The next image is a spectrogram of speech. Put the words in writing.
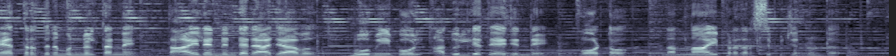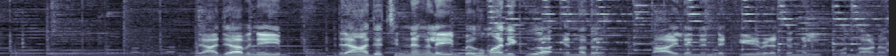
ക്ഷേത്രത്തിന് മുന്നിൽ തന്നെ തായ്ലൻഡിന്റെ രാജാവ് ഭൂമി പോൽ അതുല്യ തേജിന്റെ ഫോട്ടോ നന്നായി പ്രദർശിപ്പിച്ചിട്ടുണ്ട്. രാജാവിനെയും രാജചിഹ്നങ്ങളെയും ബഹുമാനിക്കുക എന്നത് തായ്ലൻഡിന്റെ കീഴ്വഴക്കങ്ങളിൽ ഒന്നാണ്.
